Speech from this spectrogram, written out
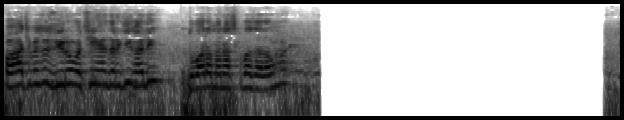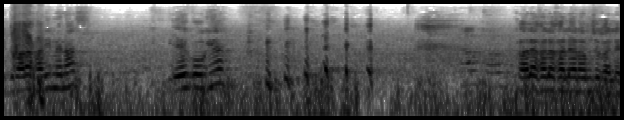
पाँच में से ज़ीरो बची है इधर की खाली। दोबारा मैनास के पास आ रहा हूँ मैं। दोबारा खाली मैनास? एक हो गया। खा ले खा ले खा ले आराम से खा ले।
